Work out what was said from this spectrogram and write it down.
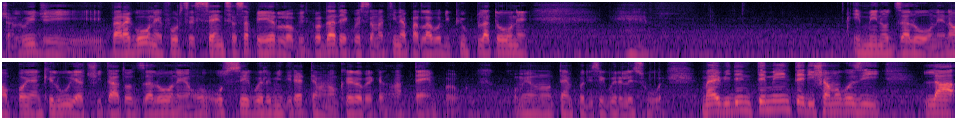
Gianluigi Paragone, forse senza saperlo, vi ricordate che questa mattina parlavo di più Platone eh, e meno Zalone, no? poi anche lui ha citato Zalone o, o, segue le mie dirette, ma non credo perché non ha tempo, come io non ho tempo di seguire le sue, ma evidentemente diciamo così la,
